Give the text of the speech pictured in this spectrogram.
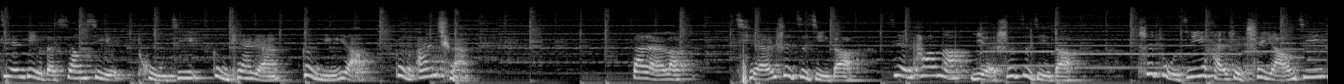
坚定地相信土鸡更天然、更营养、更安全。当然了，钱是自己的，健康呢也是自己的。吃土鸡还是吃洋鸡，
